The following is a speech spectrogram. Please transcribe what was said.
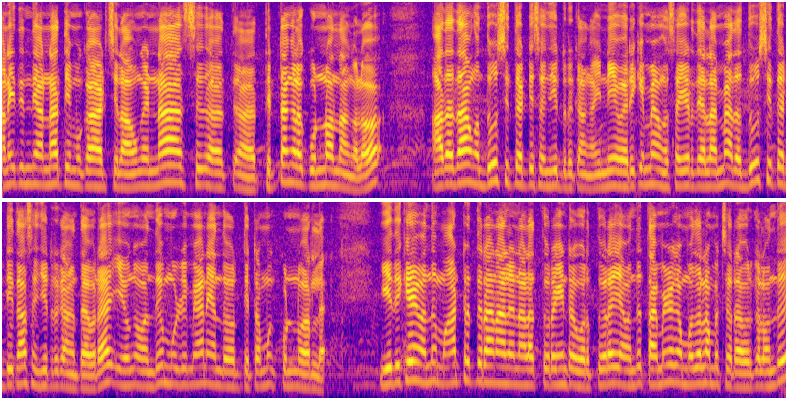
அனைத்து இந்திய அதிமுக ஆட்சியில் அவங்க என்ன திட்டங்களை கொண்டு வந்தாங்களோ அதை தான் அவங்க தூசி தட்டி செஞ்சுட்டு இருக்காங்க இன்னைய வரைக்குமே அவங்க செய்கிறது எல்லாமே அதை தூசி தட்டி தான் செஞ்சுட்டு இருக்காங்க தவிர இவங்க வந்து முழுமையான எந்த ஒரு திட்டமும் கொண்டு வரல. இதுக்கே வந்து மாற்றுத்திறனாளி நலத்துறைன்ற ஒரு துறையை வந்து தமிழக முதலமைச்சர் அவர்கள் வந்து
